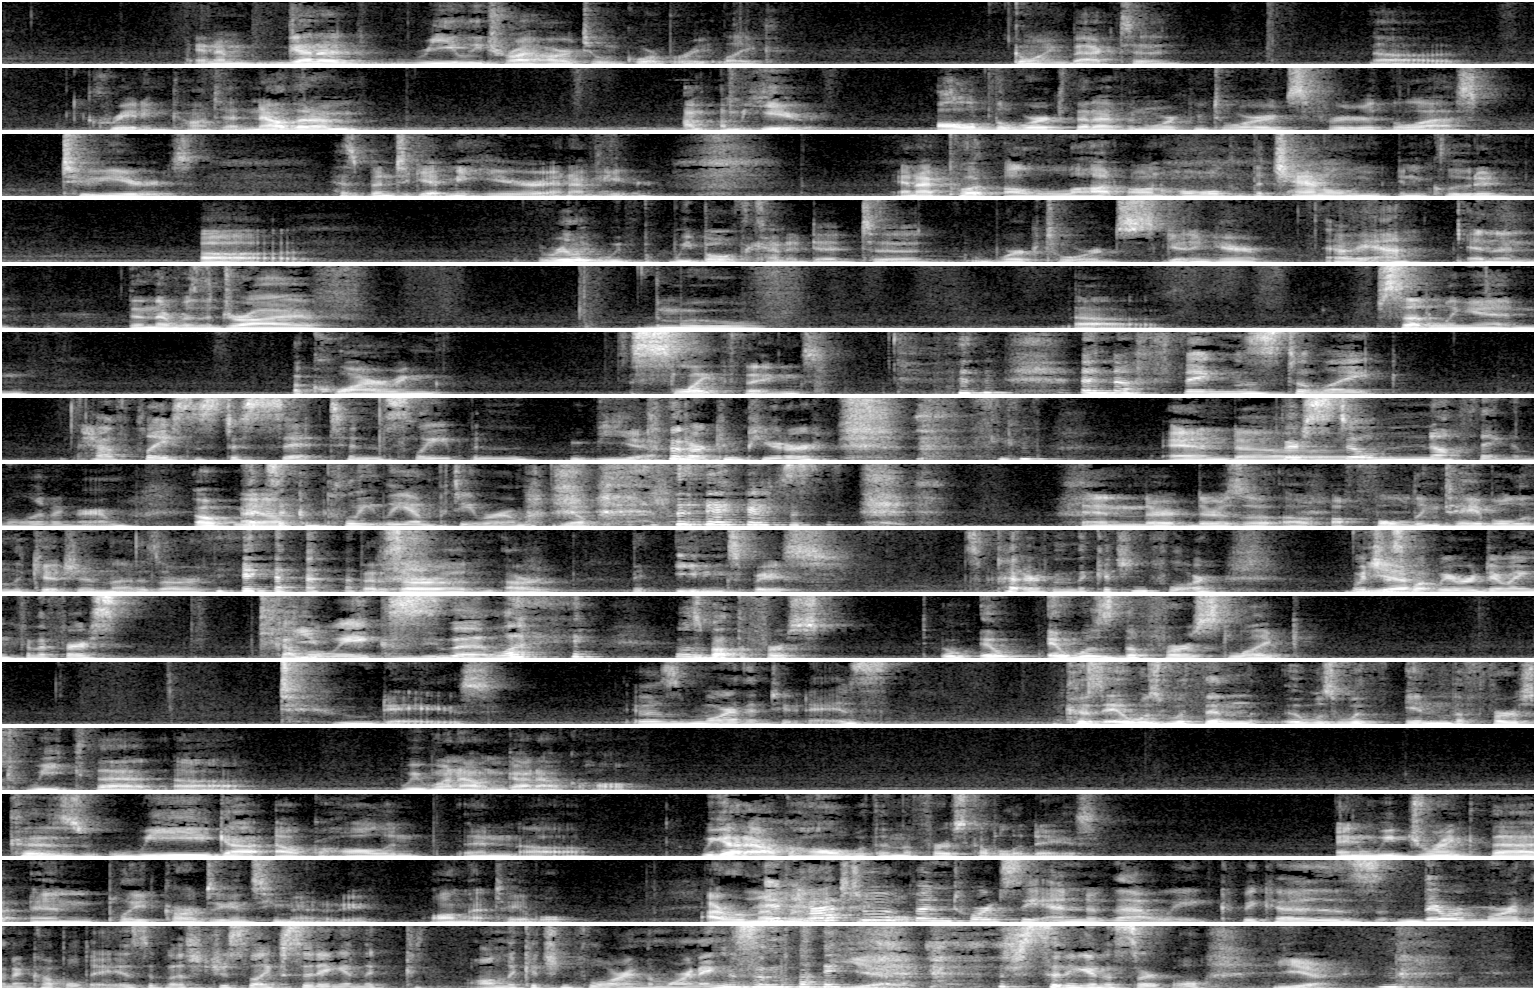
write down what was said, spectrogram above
And I'm gonna really try hard to incorporate like going back to uh, creating content. Now that I'm, I'm, I'm here. All of the work that I've been working towards for the last two years has been to get me here, and I'm here. and I put a lot on hold, the channel included. Uh, really, we we both kind of did to work towards getting here, Oh yeah. and then then there was the drive, the move, uh, settling in, acquiring slight things. Enough things to like have places to sit and sleep and Yeah, put our computer. and uh, There's still nothing in the living room. oh That's yeah, a completely empty room. yep. There's- And there, there's a, a, a folding table in the kitchen. That is our that is our uh, our eating space. it's better than the kitchen floor, which Yeah. is what we were doing for the first couple Few- weeks. That like It was about the first. It, it, it was the first like two days it was more than two days. because it was within it was within the first week that uh, we went out and got alcohol. Because we got alcohol and and uh, we got alcohol within the first couple of days, and we drank that and played Cards Against Humanity on that table. I remember it had to have been towards the end of that week because there were more than a couple days of us just like sitting in the on the kitchen floor in the mornings and like Yeah. just sitting in a circle. Yeah.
